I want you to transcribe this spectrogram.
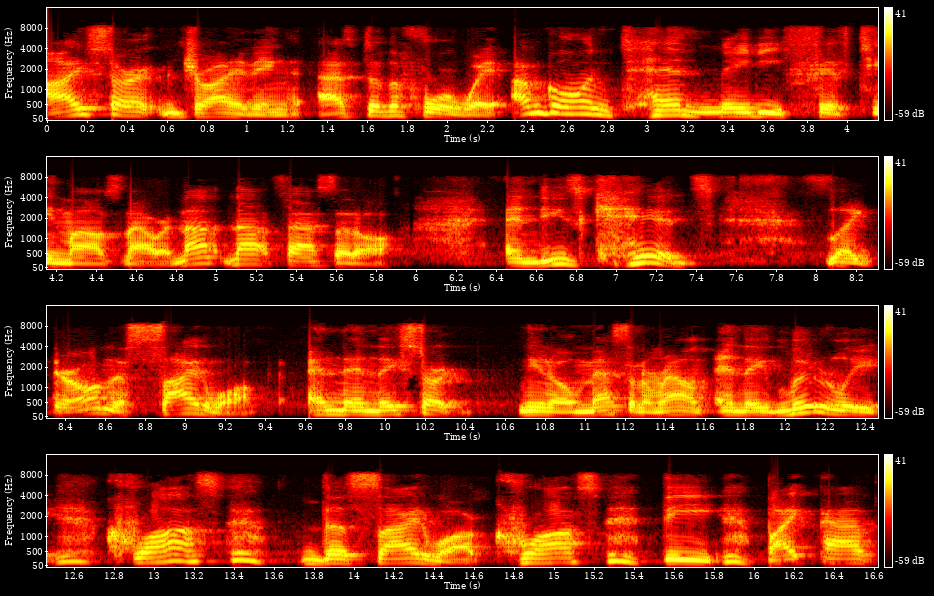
I start driving after the four way. I'm going 10, maybe 15 miles an hour, not not fast at all. And these kids, like they're on the sidewalk, and then they start you know, messing around, and they literally cross the sidewalk, cross the bike path,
